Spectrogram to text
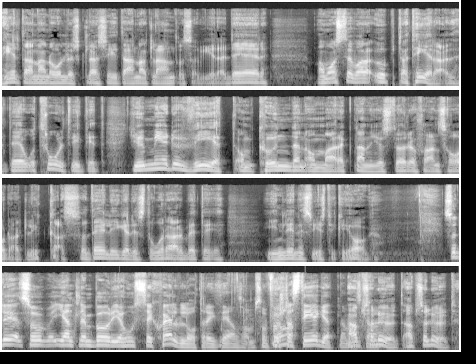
helt annan åldersklass i ett annat land och så vidare. Det är, man måste vara uppdaterad. Det är otroligt viktigt. Ju mer du vet om kunden, om marknaden, ju större chans har du att lyckas. Så det ligger det stora arbetet inledningsvis tycker jag. Så, det, så egentligen börja hos sig själv låter det lite grann som, som första ja, steget? När man absolut, ska... absolut.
